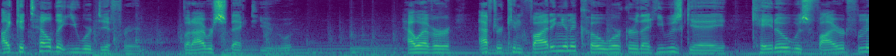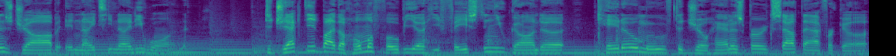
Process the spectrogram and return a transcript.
I could tell that you were different but I respect you. However, after confiding in a coworker that he was gay, Kato was fired from his job in 1991. Dejected by the homophobia he faced in Uganda, Kato moved to Johannesburg, South Africa.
